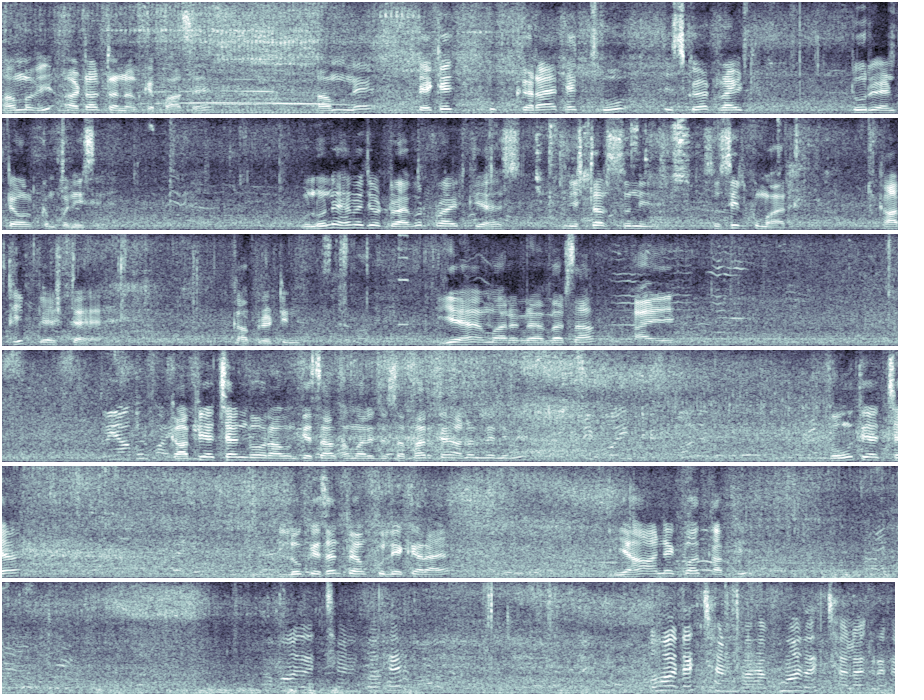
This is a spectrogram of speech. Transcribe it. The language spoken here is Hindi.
हम अभी अटल टनल के पास हैं। हमने पैकेज बुक कराए थे दो square ride tour and travel company से। उन्होंने हमें जो ड्राइवर प्रोवाइड किया है मिस्टर सुनील सुशील कुमार काफ़ी बेस्ट है। कापरेटिंग ये है हमारे ड्राइवर साहब। हाय तो यहाँ पर काफ़ी अच्छा अनुभव रहा उनके साथ हमारे जो सफ़र का आनंद लेने में। बहुत ही अच्छा। लोकेशन पे हमको लेकर आया। यहाँ आने के बाद काफ़ी बहुत अच्छा अनुभव है। बहुत अच्छा अनुभव है, बहुत अच्छा लगा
